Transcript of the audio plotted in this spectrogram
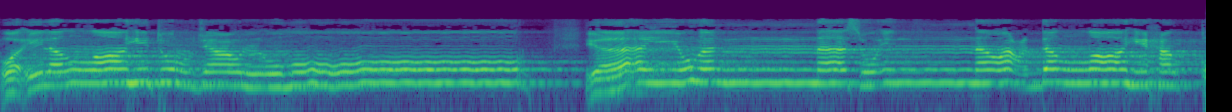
والى الله ترجع الأمور يا ايها الناس ان وعد الله حق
